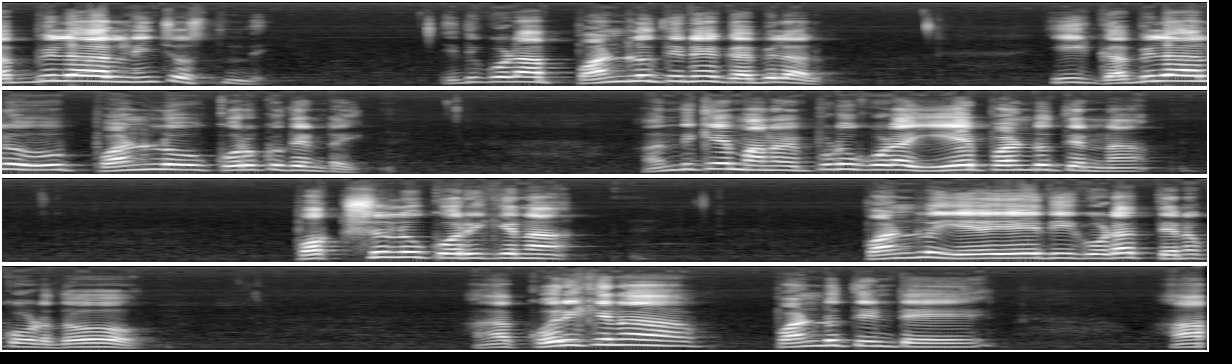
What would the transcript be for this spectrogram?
గబ్బిలాల నుంచి వస్తుంది. ఇది కూడా పండ్లు తినే గబ్బిలాలు ఈ గబ్బిలాలు పండ్లు కొరుకు తింటాయి. అందుకే మనం ఎప్పుడు కూడా ఏ పండు తిన్నా పక్షులు కొరికిన పండ్లు ఏది కూడా తినకూడదు. ఆ కొరికిన పండు తింటే ఆ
